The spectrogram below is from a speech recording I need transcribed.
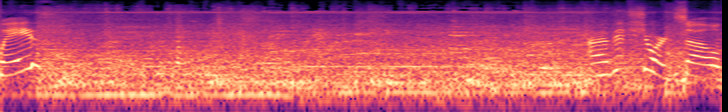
Wave? I'm a bit short, so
